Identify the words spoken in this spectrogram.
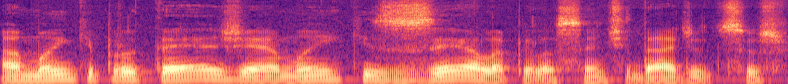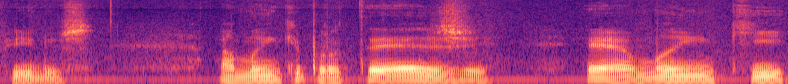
A mãe que protege é a mãe que zela pela santidade dos seus filhos. A mãe que protege é a mãe que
